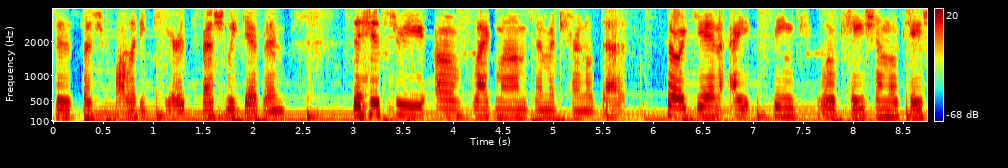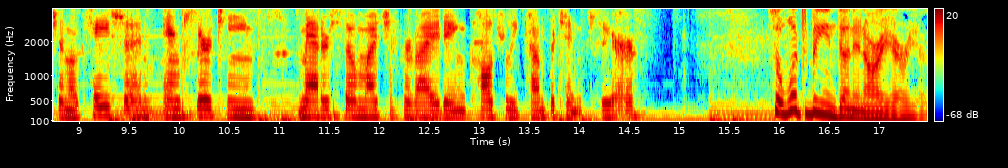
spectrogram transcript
to such quality care, especially given the history of black moms and maternal death. So again, I think location, location, location, and care team matters so much in providing culturally competent care. So, what's being done in our area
